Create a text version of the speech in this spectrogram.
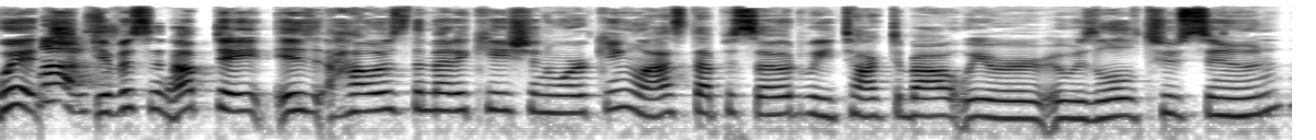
Which Plus- give us an update is how is the medication working? Last episode we talked about we were it was a little too soon.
